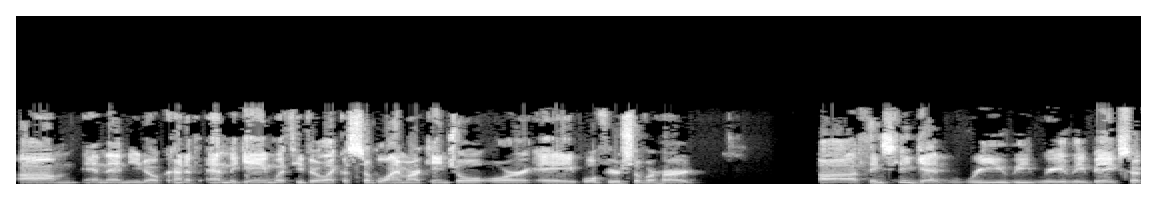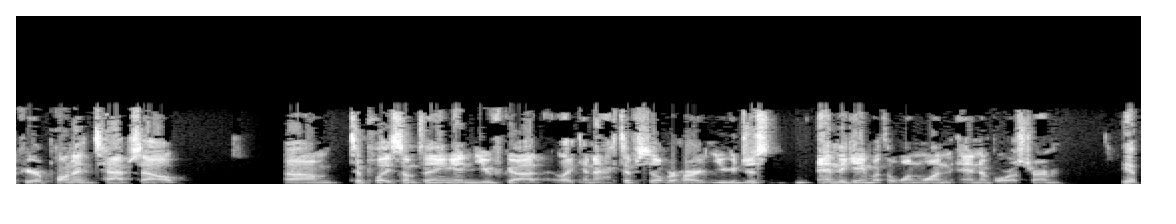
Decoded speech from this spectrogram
um, and then you know kind of end the game with either like a Sublime Archangel or a Wolfir Silverheart. Uh, things can get really, really big. So if your opponent taps out um, to play something and you've got like an active Silverheart, you could just end the game with a one-one and a Boros Charm. Yep.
